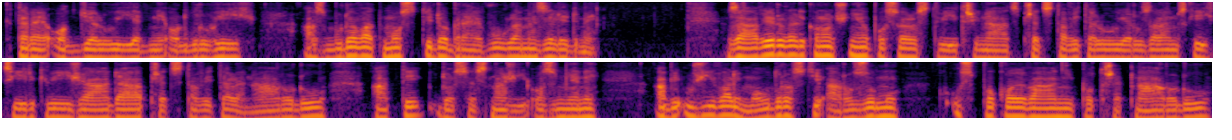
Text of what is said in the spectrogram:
které oddělují jedny od druhých a zbudovat mosty dobré vůle mezi lidmi. V závěru velikonočního poselství 13 představitelů jeruzalémských církví žádá představitele národů a ty, kdo se snaží o změny, aby užívali moudrosti a rozumu uspokojování potřeb národů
